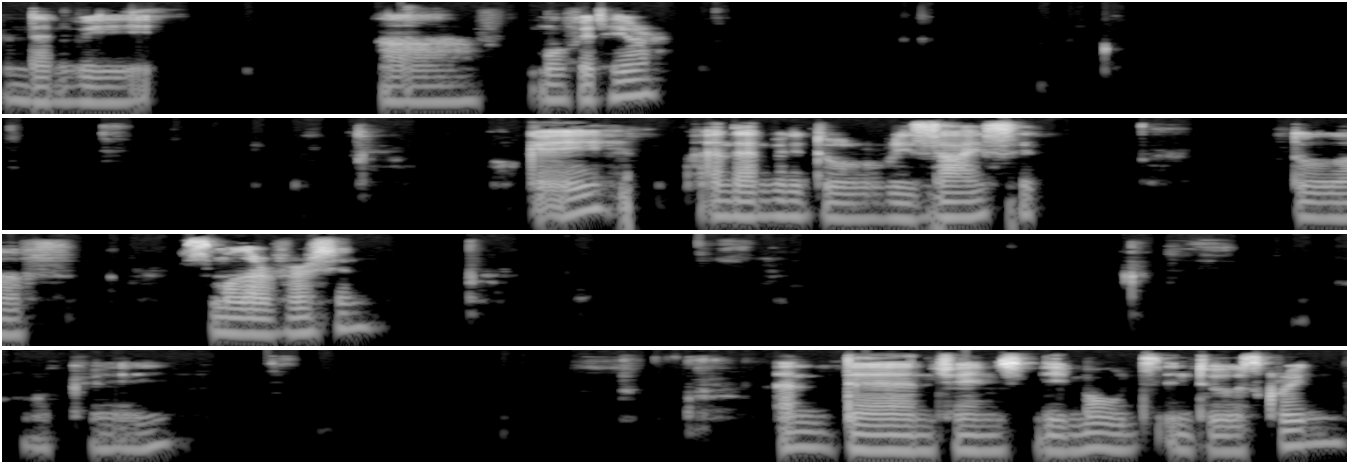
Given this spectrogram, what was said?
and then we uh, move it here okay and then we need to resize it to a smaller version. Okay. And then change the modes into a screen.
